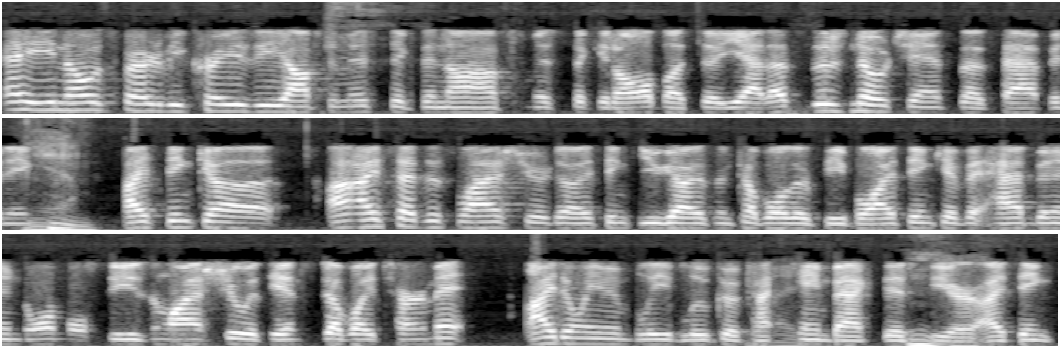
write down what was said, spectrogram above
hey, you know it's better to be crazy optimistic than not optimistic at all. But uh, yeah, that's there's no chance that's happening. Yeah. I think. uh I said this last year to I think you guys and a couple other people. I think if it had been a normal season last year with the NCAA tournament, I don't even believe Luka right. came back this mm-hmm. year. I think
